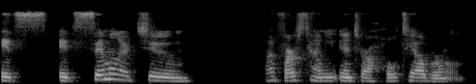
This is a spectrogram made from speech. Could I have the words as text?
It's, it's similar to the first time you enter a hotel room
